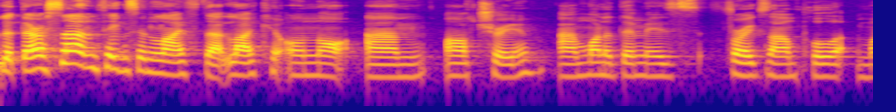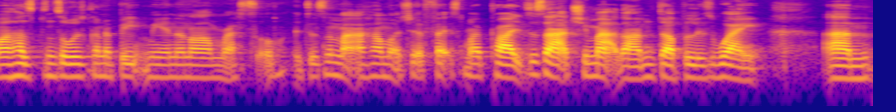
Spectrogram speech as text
Look, there are certain things in life that, like it or not, um, are true. And one of them is, for example, my husband's always going to beat me in an arm wrestle. It doesn't matter how much it affects my pride. It doesn't actually matter that I'm double his weight. Um,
